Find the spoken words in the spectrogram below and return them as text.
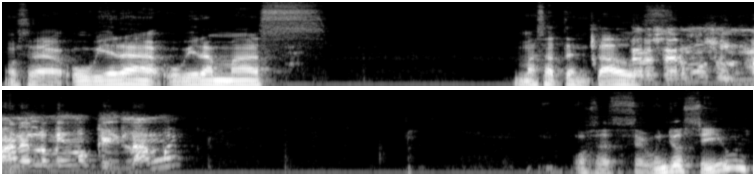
O sea, hubiera, hubiera más más atentados. Pero ser musulmán es lo mismo que islam, güey. O sea, según yo sí, güey.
